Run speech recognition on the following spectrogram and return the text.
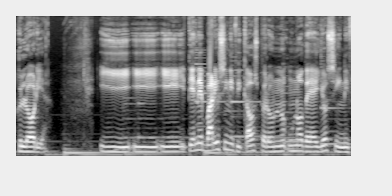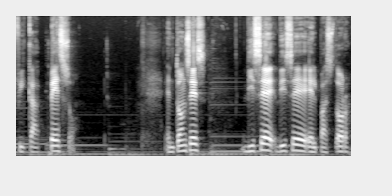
gloria. Y, tiene varios significados, pero uno, de ellos significa peso. Entonces, dice, dice el pastor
